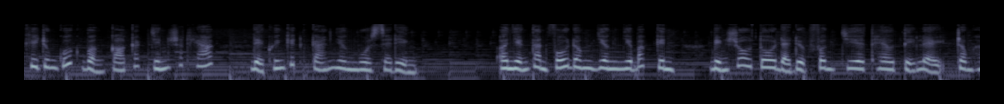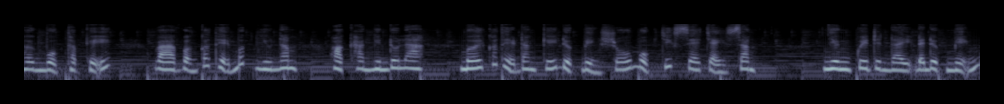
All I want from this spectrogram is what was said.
khi Trung Quốc vẫn có các chính sách khác để khuyến khích cá nhân mua xe điện. Ở những thành phố đông dân như Bắc Kinh, biển số ô tô đã được phân chia theo tỷ lệ trong hơn một thập kỷ và vẫn có thể mất nhiều năm hoặc hàng nghìn đô la mới có thể đăng ký được biển số một chiếc xe chạy xăng. Nhưng quy trình này đã được miễn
